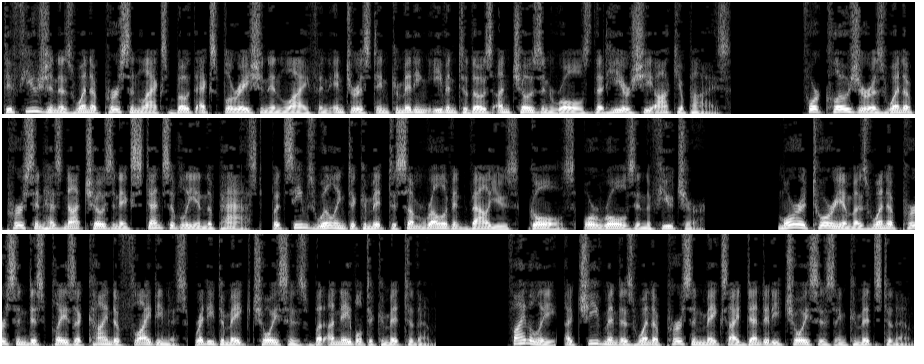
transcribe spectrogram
Diffusion is when a person lacks both exploration in life and interest in committing even to those unchosen roles that he or she occupies. Foreclosure is when a person has not chosen extensively in the past, but seems willing to commit to some relevant values, goals, or roles in the future. Moratorium is when a person displays a kind of flightiness, ready to make choices but unable to commit to them. Finally, achievement is when a person makes identity choices and commits to them.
